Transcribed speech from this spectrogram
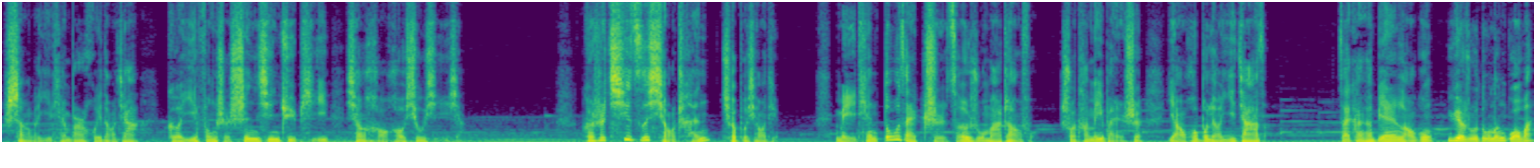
上了一天班回到家，葛一峰是身心俱疲，想好好休息一下。可是妻子小陈却不消停。每天都在指责、辱骂丈夫，说他没本事，养活不了一家子。再看看别人老公，月入都能过万，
